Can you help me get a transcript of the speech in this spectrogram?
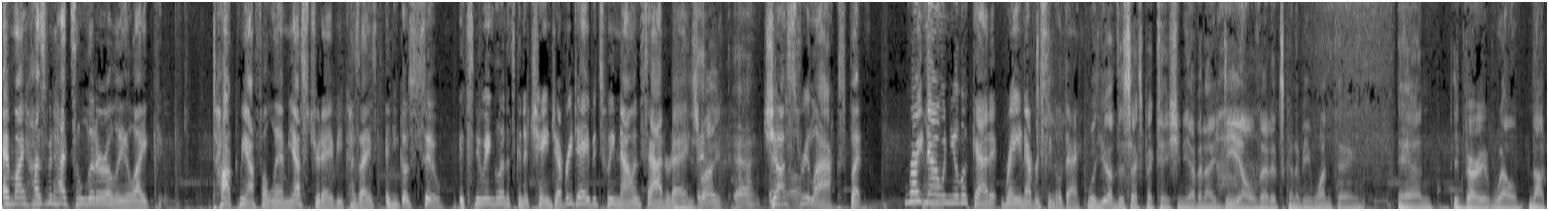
And my husband had to literally like talk me off a limb yesterday because I and he goes, Sue, it's New England. It's going to change every day between now and Saturday. He's right. Yeah, Just relax. But right now, when you look at it, rain every single day. Well, you have this expectation, you have an ideal that it's going to be one thing, and it very well not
